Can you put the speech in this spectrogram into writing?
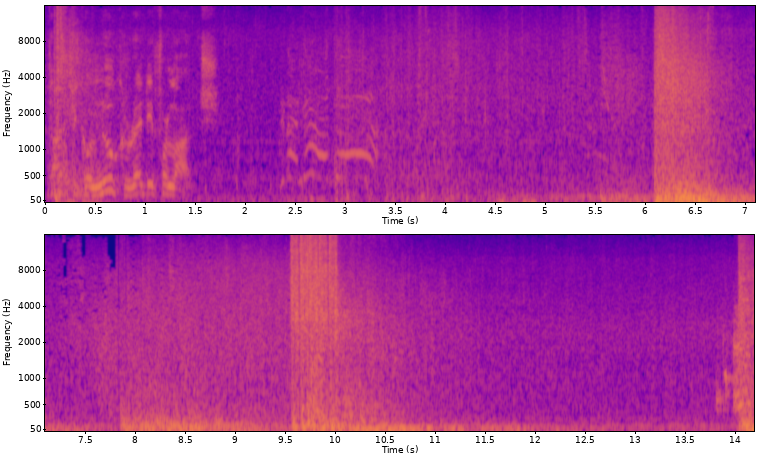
Tactical nuke ready for launch. Enemy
